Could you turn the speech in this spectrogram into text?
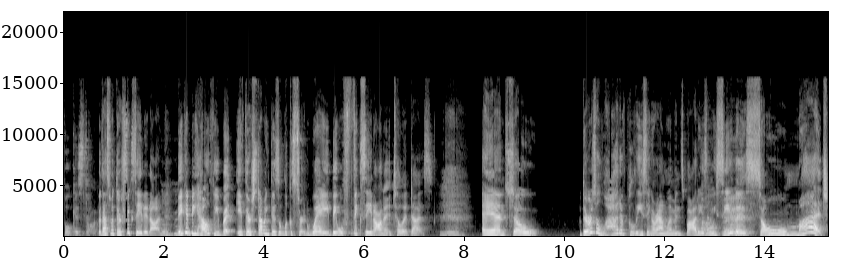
Focused on. But that's what they're fixated on. Mm-hmm. They could be healthy, but if their stomach doesn't look a certain way, they will fixate on it until it does. And so there's a lot of policing around women's bodies, and Oh, we see right. this so much.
